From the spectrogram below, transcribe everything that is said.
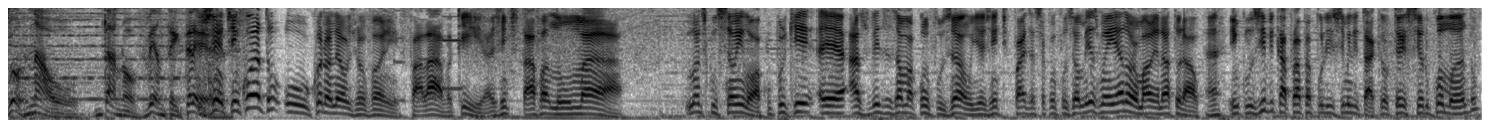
Jornal da 93. Gente, enquanto o Coronel Giovanni falava aqui, a gente estava numa uma discussão em loco, porque é, às vezes há uma confusão e a gente faz essa confusão mesmo e é normal, é natural. É. Inclusive com a própria Polícia Militar, que é o terceiro comando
